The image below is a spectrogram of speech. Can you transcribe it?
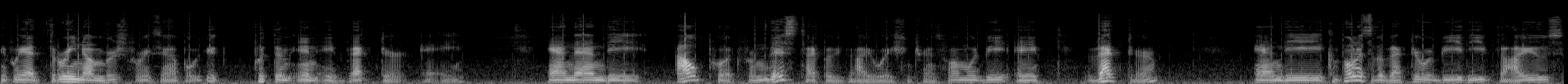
if we had three numbers, for example, we could put them in a vector A. And then the output from this type of evaluation transform would be a vector, and the components of the vector would be the values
